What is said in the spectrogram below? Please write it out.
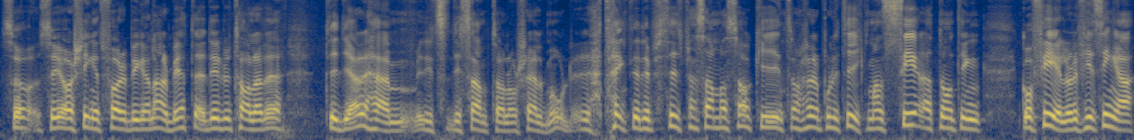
så, så görs inget förebyggande arbete. Det du talade tidigare här, i ditt samtal om självmord. Jag tänkte det är precis samma sak i internationell politik. Man ser att någonting går fel och det finns inga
